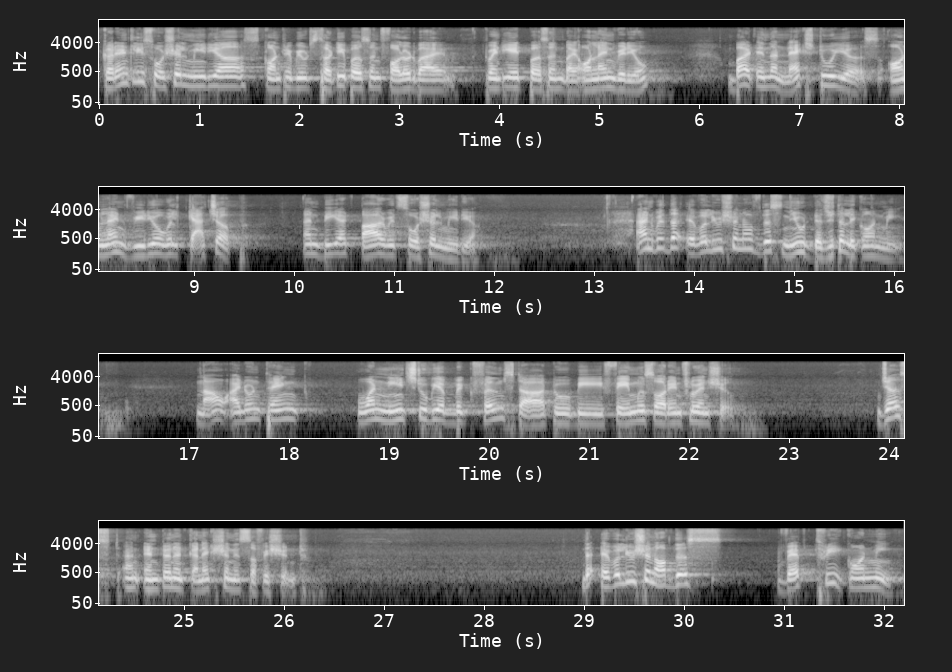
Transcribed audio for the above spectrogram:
Currently, social media contributes 30%, followed by 28% by online video. But in the next two years, online video will catch up and be at par with social media. And with the evolution of this new digital economy, now I don't think one needs to be a big film star to be famous or influential. Just an internet connection is sufficient. The evolution of this Web3 economy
